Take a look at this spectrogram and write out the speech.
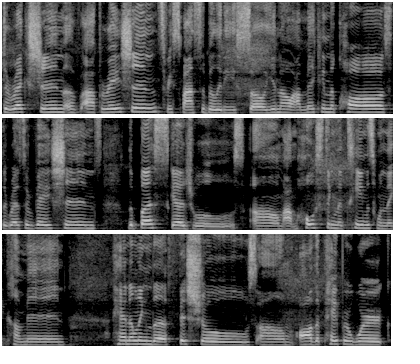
direction of operations responsibilities. So you know, I'm making the calls, the reservations, the bus schedules. Um, I'm hosting the teams when they come in, handling the officials, um, all the paperwork,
